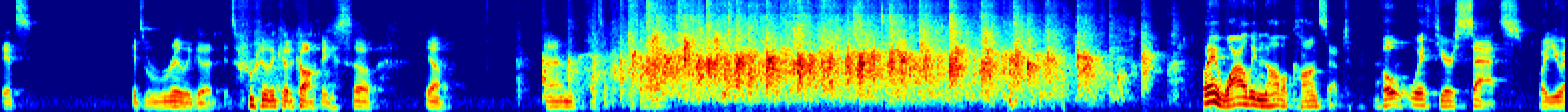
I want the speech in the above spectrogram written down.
it's it's really good. It's really good coffee. So yeah, and that's, that's What a wildly novel concept. Vote with your sats, but you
